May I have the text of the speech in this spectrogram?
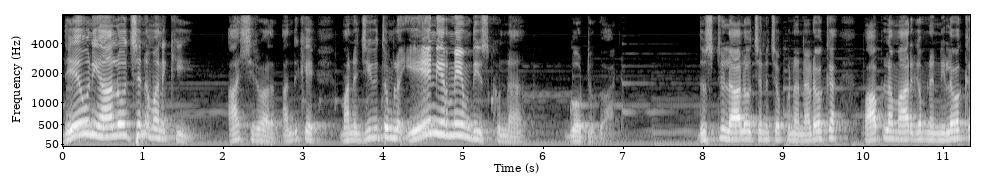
దేవుని ఆలోచన మనకి. ఆశీర్వాదం. అందుకే మన జీవితంలో ఏ నిర్ణయం తీసుకున్నా గో టు గాడ్ దుష్టుల ఆలోచన చొప్పున నడవక పాపుల మార్గంన నిలవక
